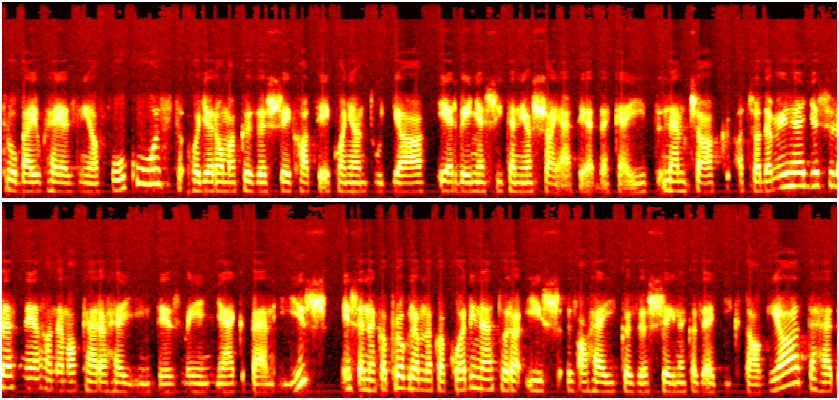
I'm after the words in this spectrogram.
próbáljuk helyezni a fókuszt, hogy a roma közösség hatékonyan tudja érvényesíteni a saját érdekeit. Nem csak a Csodaműhely Egyesületnél, hanem akár a helyi intézményekben is. És ennek a programnak a koordinátora is a helyi közösségnek az egyik tagja, tehát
